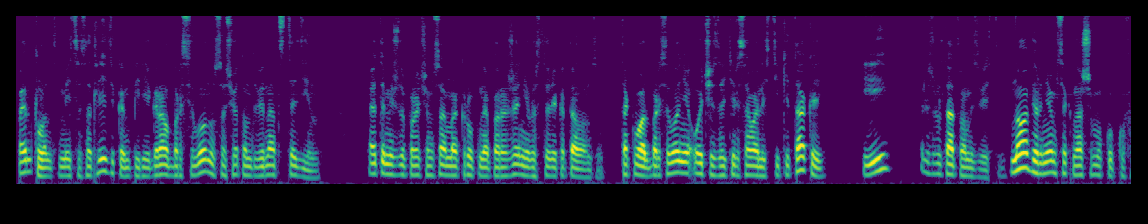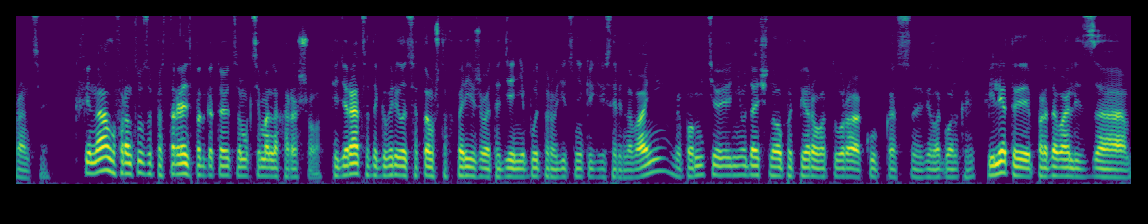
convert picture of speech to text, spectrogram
Пентланд вместе с Атлетиком переиграл Барселону со счетом 12-1. Это, между прочим, самое крупное поражение в истории каталонцев. Так вот, Барселоне очень заинтересовались тики-такой, и результат вам известен. Но вернемся к нашему Кубку Франции. К финалу французы постарались подготовиться максимально хорошо. Федерация договорилась о том, что в Париже в этот день не будет проводиться никаких соревнований. Вы помните неудачный опыт первого тура Кубка с велогонкой? Билеты продавались за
